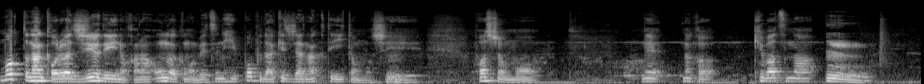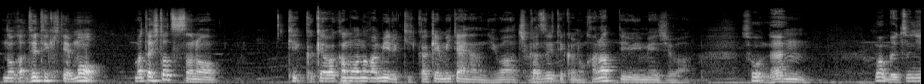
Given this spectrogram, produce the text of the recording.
もっとなんか俺は自由でいいのかな音楽も別にヒップホップだけじゃなくていいと思うし、うんファッションもねなんか奇抜なうん。のが出てきてもまた一つそのきっかけ若者が見るきっかけみたいなのには近づいていくのかなっていうイメージは、そうね。うん、まあ別に。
